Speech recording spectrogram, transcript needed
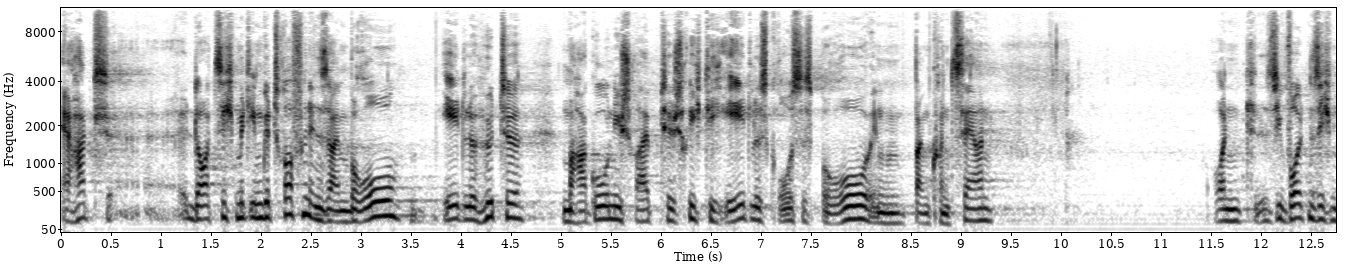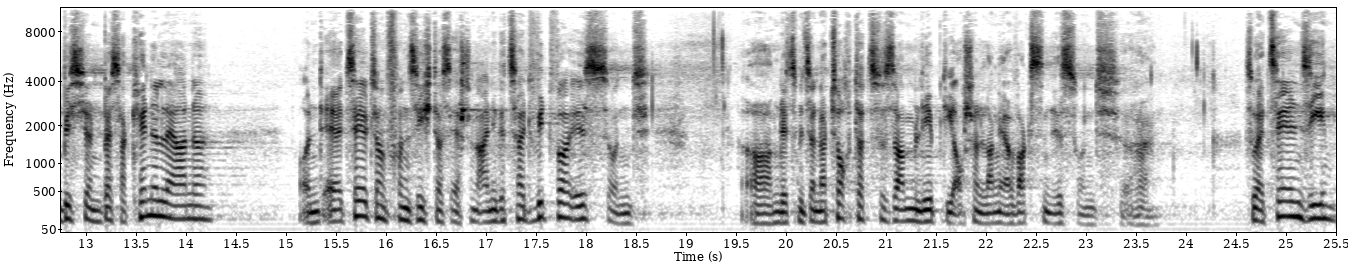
er hat äh, dort sich mit ihm getroffen in seinem Büro, edle Hütte, Mahagoni-Schreibtisch, richtig edles, großes Büro in, beim Konzern. Und sie wollten sich ein bisschen besser kennenlernen. Und er erzählt dann von sich, dass er schon einige Zeit Witwer ist und äh, jetzt mit seiner Tochter zusammenlebt, die auch schon lange erwachsen ist. Und äh, so erzählen sie.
